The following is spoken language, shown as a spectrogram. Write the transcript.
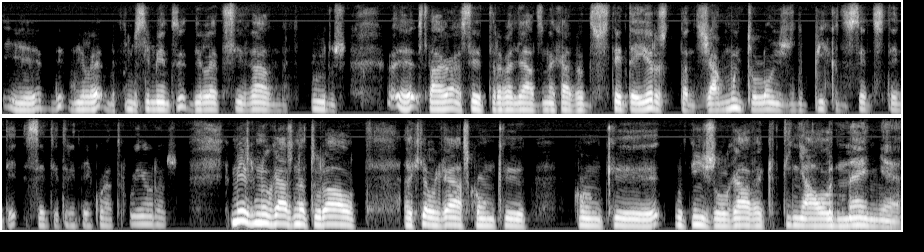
de, de fornecimento de eletricidade de futuros eh, estão a ser trabalhados na casa de 70 euros, portanto já muito longe do pico de 170, 134 euros. Mesmo no gás natural, aquele gás com que com que Putin julgava que tinha a Alemanha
